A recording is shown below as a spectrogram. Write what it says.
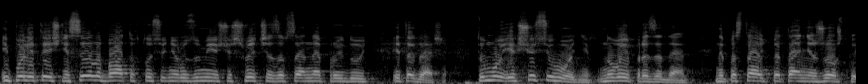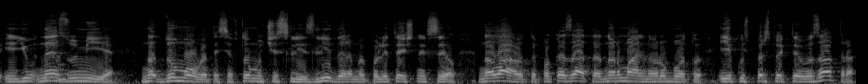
І політичні сили багато хто сьогодні розуміє, що швидше за все не пройдуть, і так далі. Тому, якщо сьогодні новий президент не поставить питання жорстко і не зуміє домовитися, в тому числі з лідерами політичних сил, налагодити, показати нормальну роботу і якусь перспективу завтра,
